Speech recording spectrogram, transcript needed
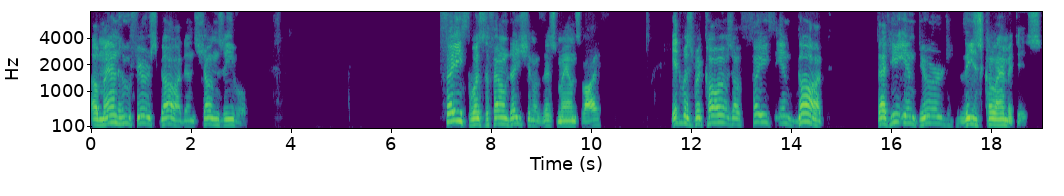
a man who fears God and shuns evil. Faith was the foundation of this man's life. It was because of faith in God that he endured these calamities.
